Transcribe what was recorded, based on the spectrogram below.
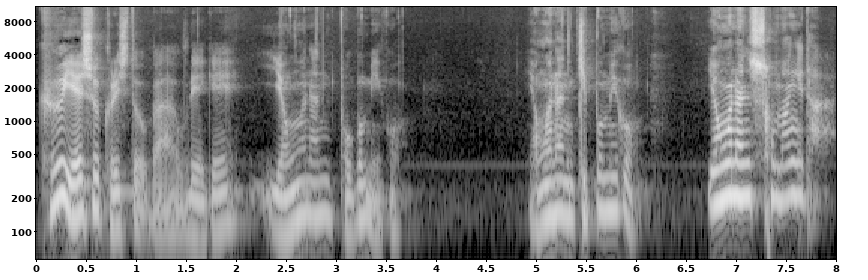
그 예수 그리스도가 우리에게 영원한 복음이고, 영원한 기쁨이고, 영원한 소망이다.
